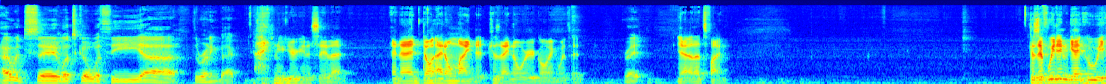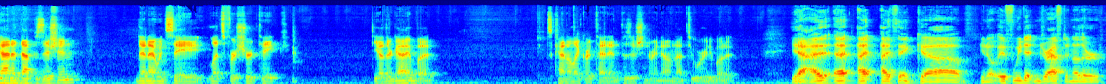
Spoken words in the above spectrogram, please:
I would say let's go with the uh, the running back. I knew you were gonna say that, and I don't. I don't mind it because I know where you're going with it. Right. Yeah, that's fine. Because if we didn't get who we had at that position, then I would say let's for sure take the other guy. But it's kind of like our tight end position right now. I'm not too worried about it. Yeah, I I, I think uh, you know if we didn't draft another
